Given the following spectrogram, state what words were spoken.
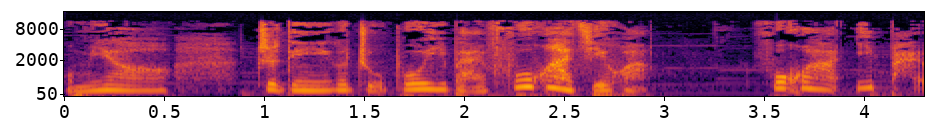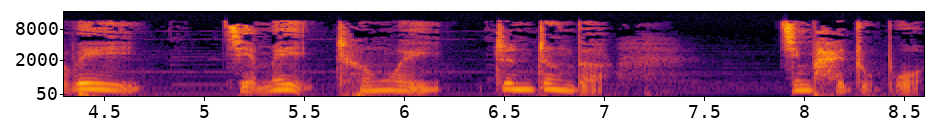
我们要制定一个主播一百孵化计划，孵化一百位姐妹成为真正的金牌主播。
